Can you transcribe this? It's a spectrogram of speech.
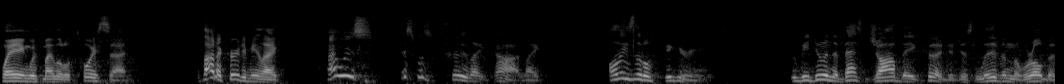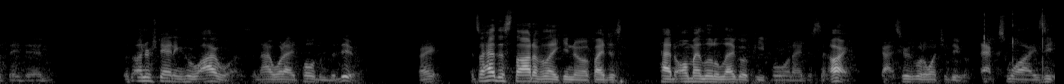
playing with my little toy set. The thought occurred to me like, I was, this was truly like God, like all these little figurines would be doing the best job they could to just live in the world that they did with understanding who I was and I, what I told them to do, right? And so I had this thought of like, you know, if I just had all my little Lego people and I just said, all right, guys, here's what I want you to do X, Y, Z,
